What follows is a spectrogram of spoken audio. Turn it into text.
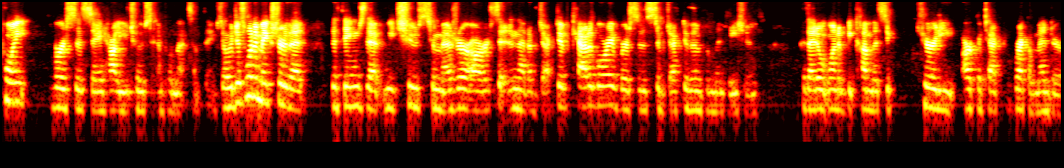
point versus say how you chose to implement something. So I just want to make sure that the things that we choose to measure are sit in that objective category versus subjective implementation. Because I don't want to become a security architect recommender.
